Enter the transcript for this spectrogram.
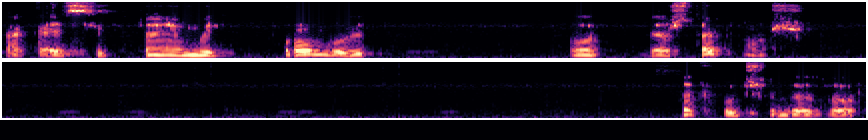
Так, а если кто-нибудь пробует, вот, даже так можешь? Ставь лучше дозор.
